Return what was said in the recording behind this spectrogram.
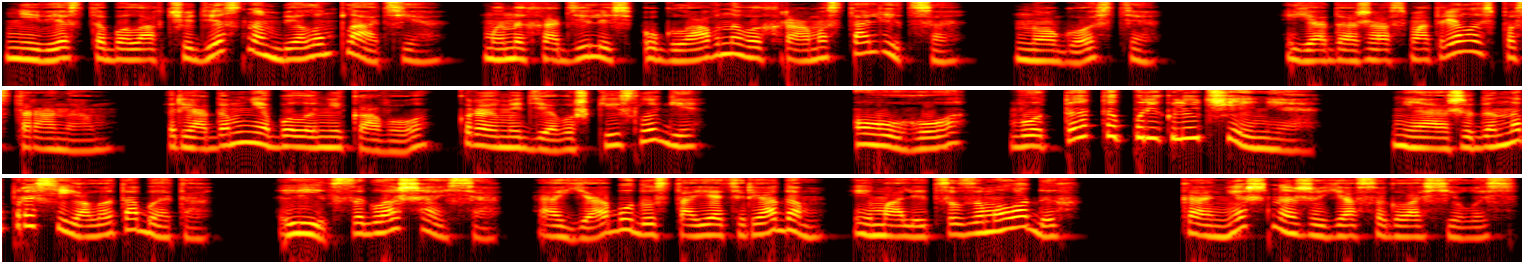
Невеста была в чудесном белом платье. Мы находились у главного храма столицы, но гости... Я даже осмотрелась по сторонам. Рядом не было никого, кроме девушки и слуги. «Ого, вот это приключение!» Неожиданно просияла Табета. «Лив, соглашайся, а я буду стоять рядом и молиться за молодых. Конечно же, я согласилась.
